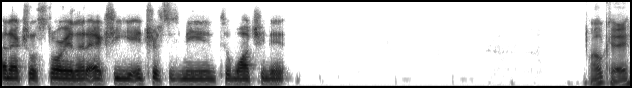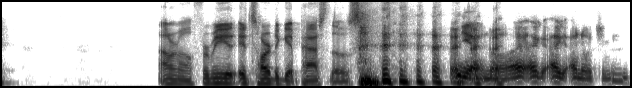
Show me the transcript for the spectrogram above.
an actual story that actually interests me into watching it. Okay. I don't know. For me, it's hard to get past those. yeah, no, I, I I know what you mean.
